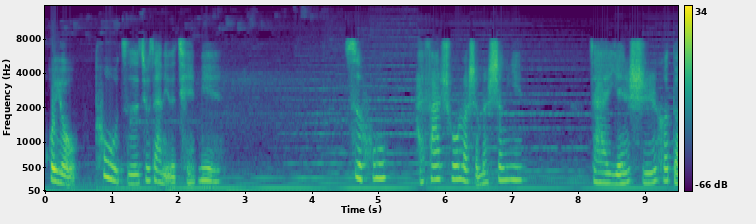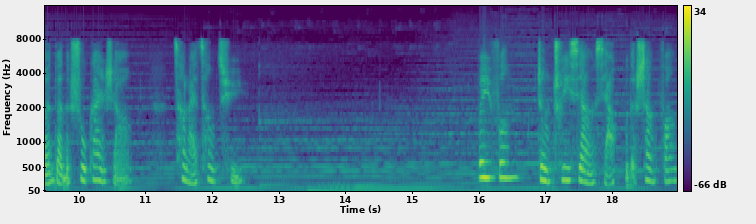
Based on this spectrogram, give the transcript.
会有兔子就在你的前面，似乎还发出了什么声音，在岩石和短短的树干上蹭来蹭去。微风正吹向峡谷的上方，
